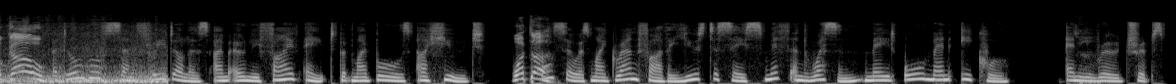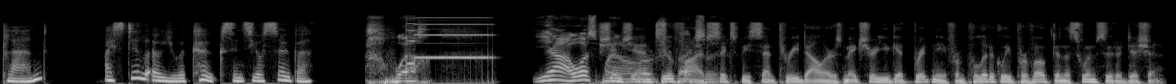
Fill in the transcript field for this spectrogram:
Hey, it'll go. Adolwolf sent $3. I'm only five eight, but my balls are huge. What the? Also as my grandfather used to say Smith and Wesson made all men equal. Any road trips planned? I still owe you a Coke since you're sober. Well, yeah, I was planning on road trip, actually. Shinshan256B sent $3. Make sure you get Britney from Politically Provoked in the swimsuit edition.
